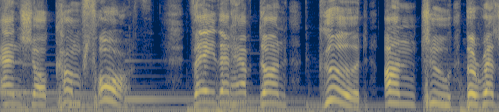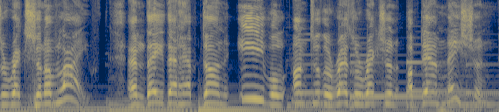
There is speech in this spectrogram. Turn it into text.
and shall come forth, they that have done good unto the resurrection of life, and they that have done evil unto the resurrection of damnation.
